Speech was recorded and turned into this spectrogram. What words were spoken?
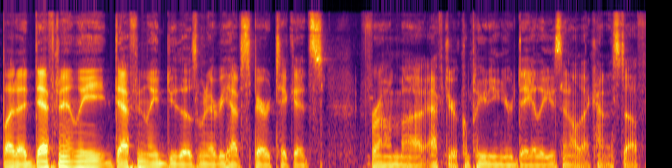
But uh, definitely, definitely do those whenever you have spare tickets from uh, after you're completing your dailies and all that kind of stuff.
